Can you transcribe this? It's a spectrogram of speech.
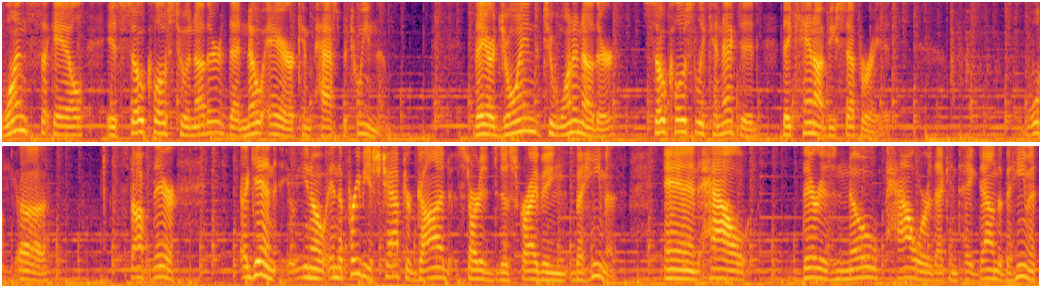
One scale is so close to another that no air can pass between them. They are joined to one another, so closely connected they cannot be separated. We'll uh, stop there. Again, you know, in the previous chapter, God started describing Behemoth and how there is no power that can take down the behemoth,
